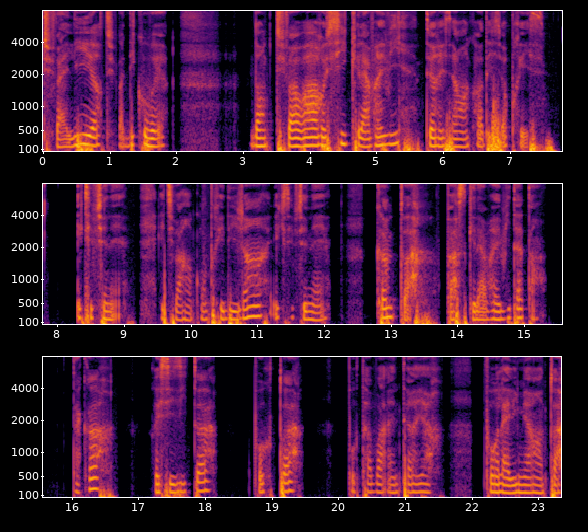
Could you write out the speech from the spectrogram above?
tu vas lire, tu vas découvrir. Donc, tu vas voir aussi que la vraie vie te réserve encore des surprises exceptionnelles. Et tu vas rencontrer des gens exceptionnels comme toi parce que la vraie vie t'attend. D'accord? Ressaisis-toi pour toi, pour ta voix intérieure, pour la lumière en toi.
